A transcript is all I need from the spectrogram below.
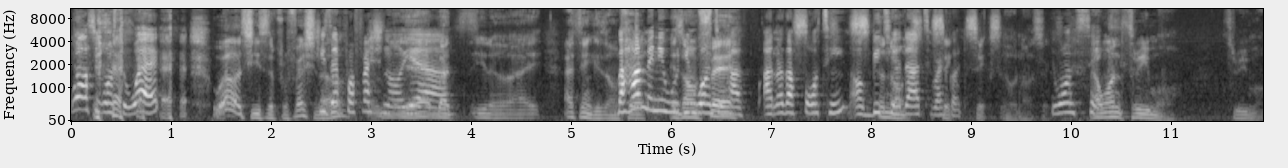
well, she wants to work. well, she's a professional. She's a professional, yeah. But you know, I, I think it's unfair. But how many would It's you want to have? Another 14 or beat no, your dad's six, record? Six. Oh no, six. You want six? I want three more. Three more.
